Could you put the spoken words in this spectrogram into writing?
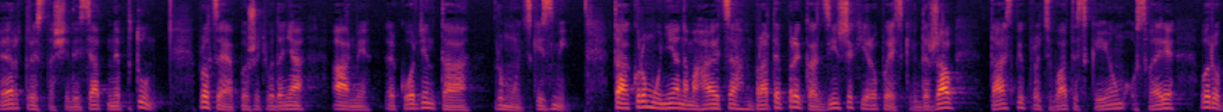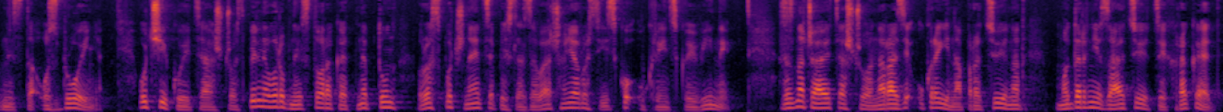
Р-360 Нептун. Про це пишуть видання армії Рекордін та румунські змі. Так, Румунія намагається брати приклад з інших європейських держав та співпрацювати з Києвом у сфері виробництва озброєння. Очікується, що спільне виробництво ракет Нептун розпочнеться після завершення російсько-української війни. Зазначається, що наразі Україна працює над модернізацією цих ракет,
